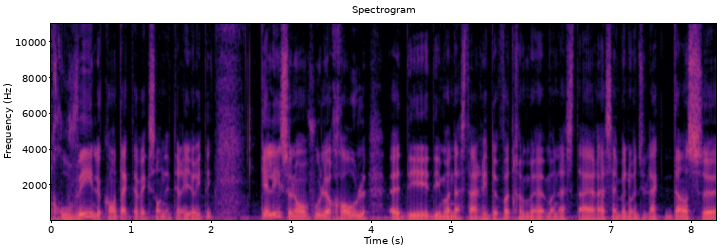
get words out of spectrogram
trouver le contact avec son intériorité. Quel est, selon vous, le rôle euh, des, monastères et de votre euh, monastère à Saint-Benoît-du-Lac dans ce,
